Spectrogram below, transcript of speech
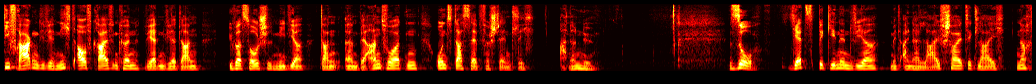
Die Fragen, die wir nicht aufgreifen können, werden wir dann über Social Media dann äh, beantworten und das selbstverständlich anonym. So, jetzt beginnen wir mit einer Live-Schalte gleich nach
